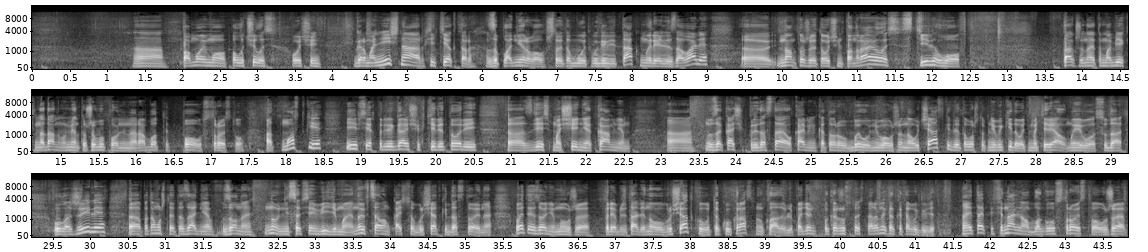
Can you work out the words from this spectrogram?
по-моему, получилось очень гармонично. Архитектор запланировал, что это будет выглядеть так. Мы реализовали. А, нам тоже это очень понравилось. Стиль лофт. Также на этом объекте на данный момент уже выполнены работы по устройству отмостки и всех прилегающих территорий. А, здесь мощение камнем а, ну, заказчик предоставил камень, который был у него уже на участке, для того, чтобы не выкидывать материал, мы его сюда уложили, а, потому что эта задняя зона, ну, не совсем видимая, ну и в целом качество брусчатки достойное. В этой зоне мы уже приобретали новую брусчатку, вот такую красную укладывали. Пойдемте покажу с той стороны, как это выглядит. На этапе финального благоустройства уже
